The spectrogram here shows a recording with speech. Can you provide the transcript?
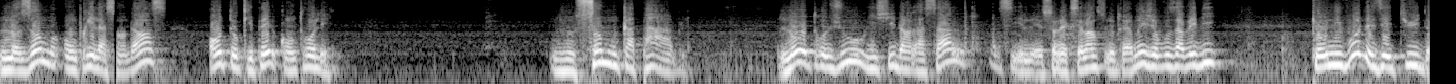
nos hommes ont pris l'ascendance, ont occupé, contrôlé. Nous sommes capables. L'autre jour, ici dans la salle, si Son Excellence le permet, je vous avais dit qu'au niveau des études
